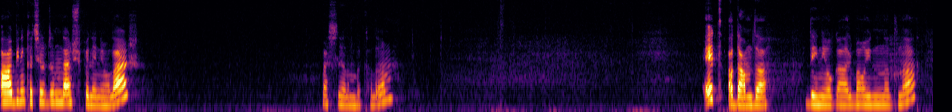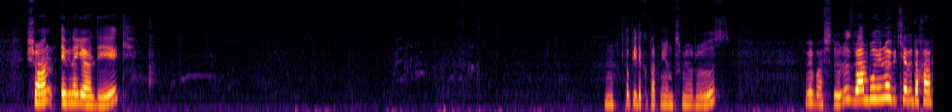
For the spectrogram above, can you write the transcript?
abinin kaçırdığından şüpheleniyorlar. Başlayalım bakalım. Et Adam'da deniyor galiba oyunun adına. Şu an evine geldik. Kapıyı da kapatmayı unutmuyoruz. Ve başlıyoruz. Ben bu oyunu bir kere daha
